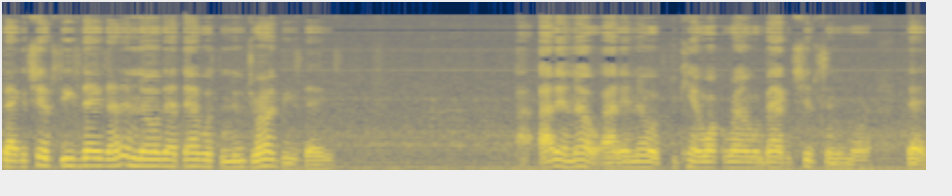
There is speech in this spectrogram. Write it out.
Bag of chips these days, I didn't know that that was the new drug these days. I, I didn't know. I didn't know if you can't walk around with a bag of chips anymore, that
